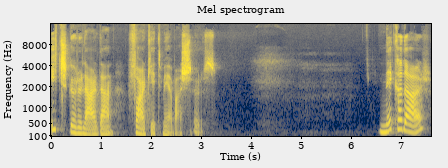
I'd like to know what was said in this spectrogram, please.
içgörülerden fark etmeye başlıyoruz. Ne kadar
